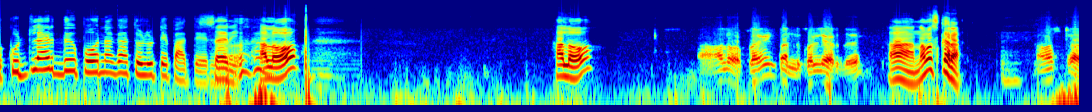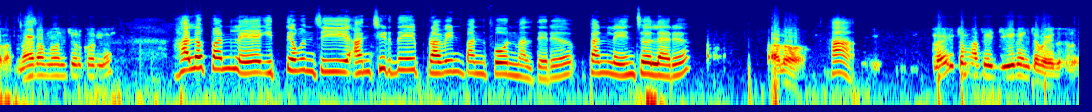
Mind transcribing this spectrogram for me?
ಕುಡ್ಲರ್ದು ಪೋನಗ ತುಳುಟ್ಟೆ ಪಾತೆ ಸರಿ. ಹಲೋ? ಹಲೋ? ಹಲೋ ಪ್ರವೀಣ್ ಪಂದ್ ಕೊಲ್ಯಾರ್ದು ಹಾ ನಮಸ್ಕಾರ. ನಮಸ್ಕಾರ. ಮೇಡಮ್ ಒಂಚೂರು ಕೊರ್ಲೆ ಹಲೋ ಪನ್ಲೆ ಇತ್ತೆ ಒಂಜಿ ಅಂಚಿಡ್ದೆ ಪ್ರವೀಣ್ ಪಂದ್ ಫೋನ್ ಮಲ್ತೇರು. ಪನ್ಲೆ ಎಂಚೋಲರು ಹಲೋ. ಹಾ. ಫ್ಲೈಟ್ ಮತ್ತೆ ಜೀರೆಂಚ ಬೈದರು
